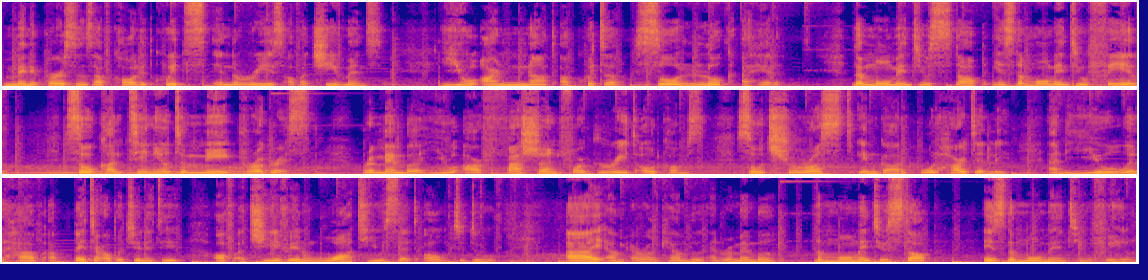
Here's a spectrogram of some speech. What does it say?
Many persons have called it quits in the race of achievements. You are not a quitter, so look ahead. The moment you stop is the moment you fail. So continue to make progress. Remember, you are fashioned for great outcomes. So trust in God wholeheartedly, and you will have a better opportunity of achieving what you set out to do. I am Errol Campbell, and remember, the moment you stop is the moment you fail.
